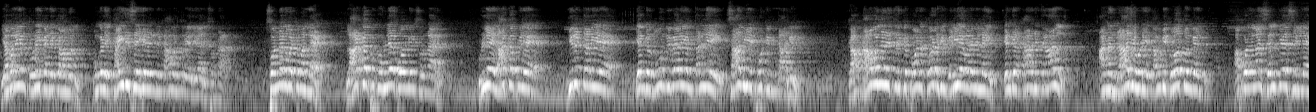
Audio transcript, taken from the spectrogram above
எவரையும் துணை கிடைக்காமல் உங்களை கைது செய்கிறேன் என்று காவல்துறை அதிகாரி சொன்னார். சொன்னது மட்டுமல்ல லாக்கப்புக்கு உள்ளே போங்கன்னு சொன்னார். உள்ளே லாக்கப்பிலே இருட்டறையிலே எங்கள் மூன்று பேரையும் தள்ளி சாவியை பூட்டி விட்டார்கள் கா- காவல் நிலையத்திற்கு போன தோழர்கள் வெளியே வரவில்லை என்கிற காரணத்தினால் அண்ணன் ராஜவுடைய தம்பி குலோத்துங்கன் அப்பொழுதெல்லாம் செல்பேசி இல்லை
